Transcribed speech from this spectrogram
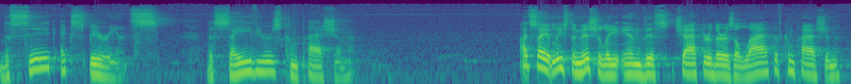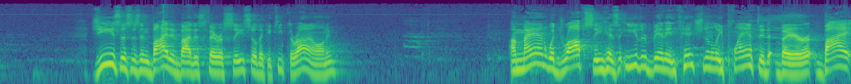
the sick experience the Savior's compassion. I'd say, at least initially in this chapter, there is a lack of compassion Jesus is invited by this Pharisee so they could keep their eye on him. A man with dropsy has either been intentionally planted there by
